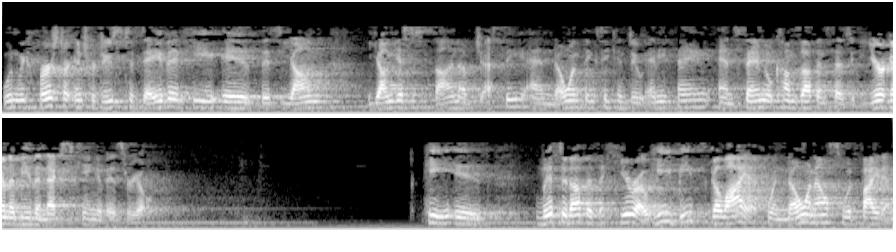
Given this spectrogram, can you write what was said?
When we first are introduced to David, he is this young, youngest son of Jesse, and no one thinks he can do anything. And Samuel comes up and says, You're going to be the next king of Israel. He is lifted up as a hero. He beats Goliath when no one else would fight him.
